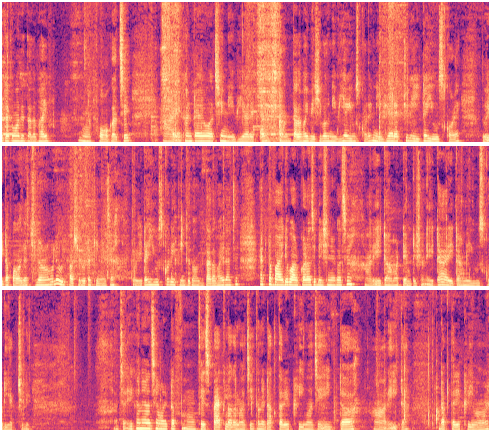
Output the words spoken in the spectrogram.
এটা তোমাদের দাদা ভাই ফগ আছে। আর এখানটায়ও আছে নিভিয়ার একটা। আমাদের দাদাভাই বেশিরভাগ নিভিয়া ইউজ করে। নিভিয়ার অ্যাকচুয়ালি এইটা ইউজ করে। তো এটা পাওয়া যাচ্ছিল না বলে ওই পাশের ওটা কিনেছে। তো এটাই ইউজ করে এই তিনটে তোমাদের দাদা ভাইয়ের আছে। একটা বাইরে বার করা আছে বেসিনের কাছে। আর এইটা আমার টেম্পটেশন এটা আর এটা আমি ইউজ করি অ্যাকচুয়ালি আচ্ছা এখানে আছে আমার একটা ফেস প্যাক লাগানো আছে। এখানে ডাক্তারের ক্রিম আছে। এইটা আর এইটা ডাক্তারের ক্রিম আমার।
